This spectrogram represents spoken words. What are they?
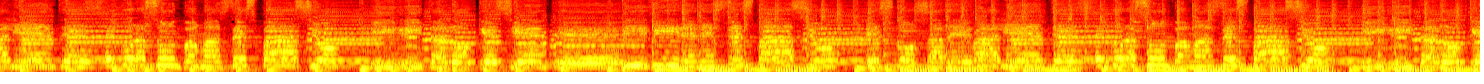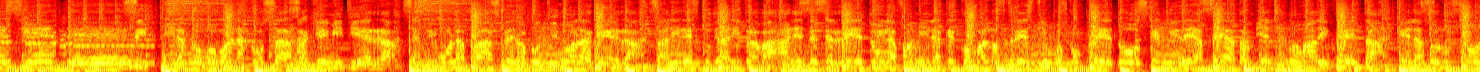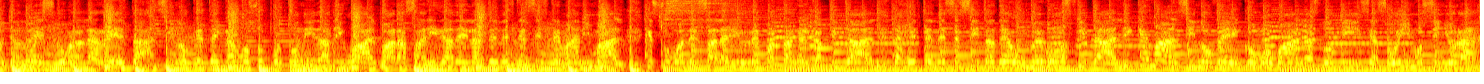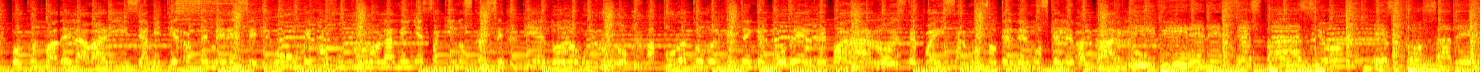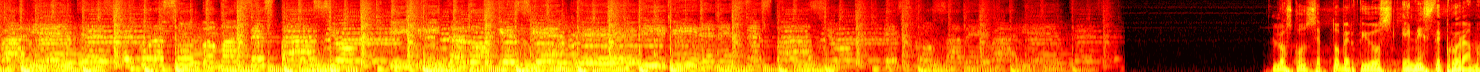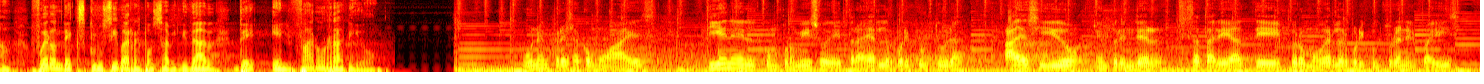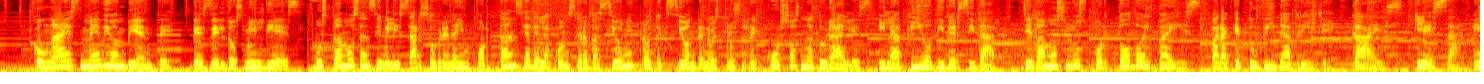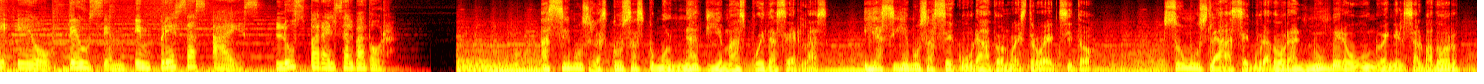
valientes. El corazón va más despacio y grita lo que siente. Vivir en este espacio es cosa de valientes. El corazón va más despacio y grita lo que siente. Mira cómo van las cosas aquí en mi tierra. Se firmó la paz, pero continúa la guerra. Salir estudiar y trabajar ese es el reto. Y la familia que coma los tres tiempos completos. Que tu idea sea también tomada en cuenta. Que la solución ya no es cobrar la renta, sino que tengamos oportunidad igual para salir adelante en este sistema animal. Que suban el salario y repartan el capital. La gente necesita de un nuevo hospital. Y qué mal si no ven cómo van las noticias. Oímos sin llorar por culpa de la avaricia. Mi tierra se merece un mejor futuro. La niñez aquí nos crece viéndolo muy rudo. Apuro a todo el que tenga el poder de pararlo. Este país hermoso tenemos que levantarlo. Los conceptos vertidos en este programa fueron de exclusiva responsabilidad de El Faro Radio. Una empresa como AES tiene el compromiso de traer la arboricultura, ha decidido emprender esa tarea de promover la arboricultura en el país. Con AES Medio Ambiente, desde el 2010, buscamos sensibilizar sobre la importancia de la conservación y protección de nuestros recursos naturales y la biodiversidad. Llevamos luz por todo el país para que tu vida brille. CAES, CLESA, EEO, DEUSEM, Empresas AES. Luz para El Salvador. Hacemos las cosas como nadie más puede hacerlas y así hemos asegurado nuestro éxito. Somos la aseguradora número uno en El Salvador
